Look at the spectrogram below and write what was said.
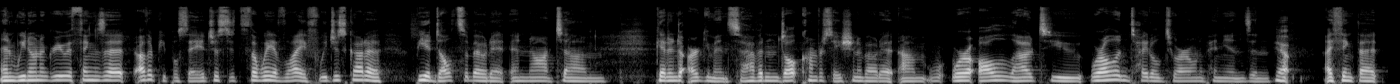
and we don't agree with things that other people say. It's just it's the way of life. We just got to be adults about it and not um, get into arguments. Have an adult conversation about it. Um, we're all allowed to. We're all entitled to our own opinions, and Yep. I think that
